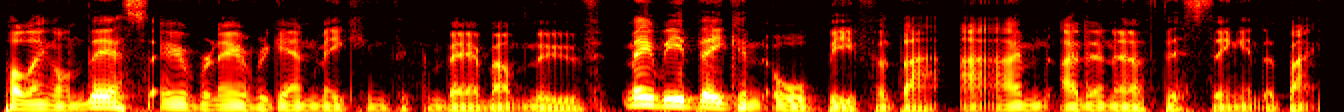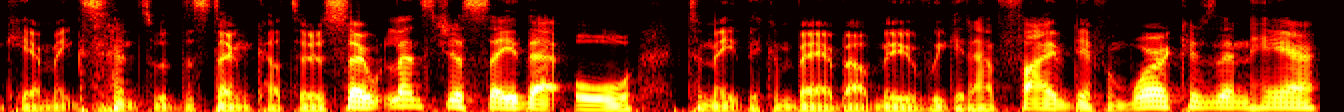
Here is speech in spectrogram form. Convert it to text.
pulling on this over and over again, making the conveyor belt move. Maybe they can all be for that. I, I'm, I don't know if this thing at the back here makes sense with the stone cutters. So let's just say they're all to make the conveyor belt move. We could have five different workers in here,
